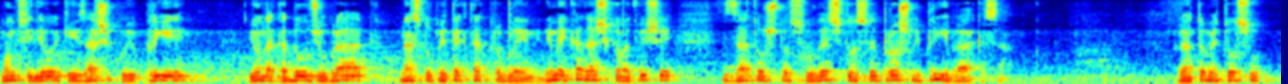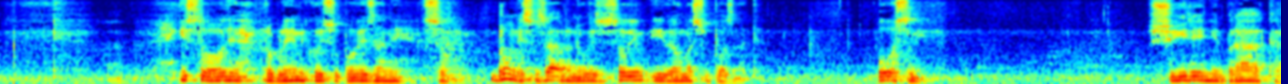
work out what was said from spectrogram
momci i djevojke izašikuju prije i onda kad dođu u brak, nastupe tek tad problemi. Nema i kada ašikavat više zato što su već to sve prošli prije braka samog. Prema tome to su isto ovdje problemi koji su povezani s ovim. Brojni su zabrane u vezi s ovim i veoma su poznate. Osmi. Širenje braka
